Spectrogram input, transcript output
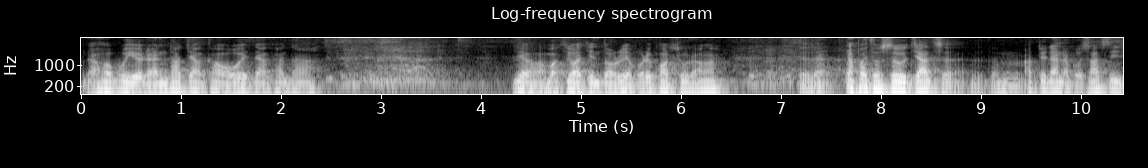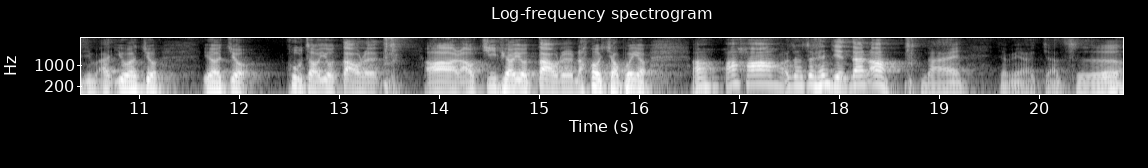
然后不以为然，他这样看我，我也这样看他，对啊，目睭也真大，你也无咧看书人啊，对不对？那拜托师傅加持，嗯，啊，对咱也无啥信心。啊，又要救，又要救，护照又到了。啊，然后机票又到了，然后小朋友，啊，好好，我说这很简单啊，来，怎么样加持。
